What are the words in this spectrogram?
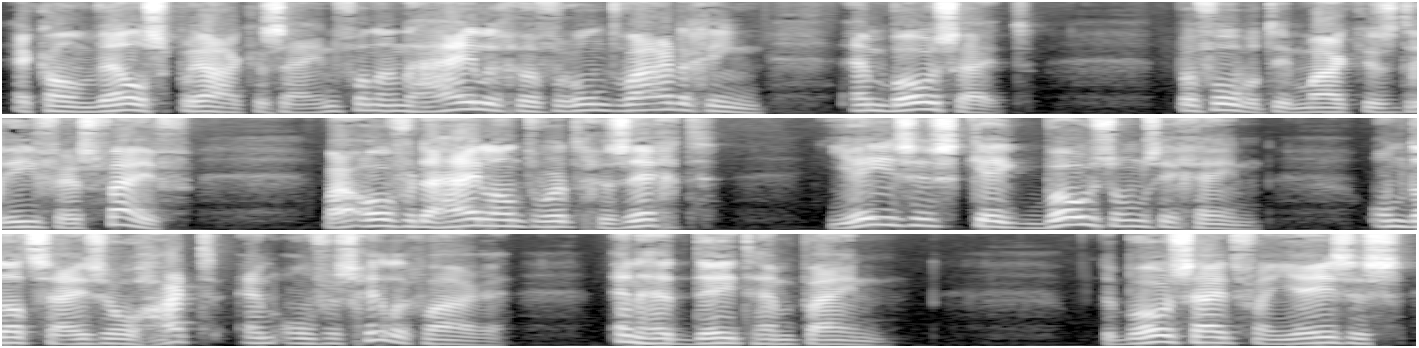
Er kan wel sprake zijn van een heilige verontwaardiging en boosheid, bijvoorbeeld in Marcus 3, vers 5, waarover de heiland wordt gezegd: Jezus keek boos om zich heen, omdat zij zo hard en onverschillig waren, en het deed hem pijn. De boosheid van Jezus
